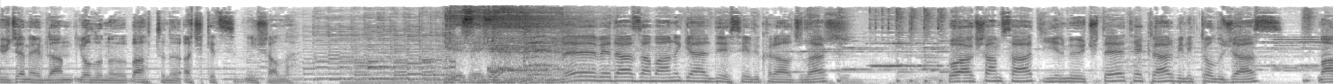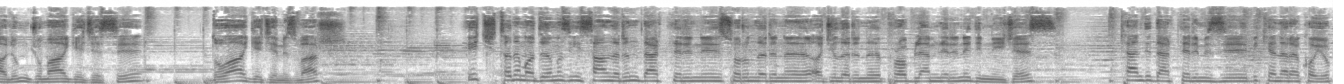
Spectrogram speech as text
Yüce Mevlam yolunu, bahtını açık etsin inşallah. Gezegen. Ve veda zamanı geldi sevgili kralcılar. Bu akşam saat 23'te tekrar birlikte olacağız. Malum cuma gecesi dua gecemiz var. Hiç tanımadığımız insanların dertlerini, sorunlarını, acılarını, problemlerini dinleyeceğiz. Kendi dertlerimizi bir kenara koyup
